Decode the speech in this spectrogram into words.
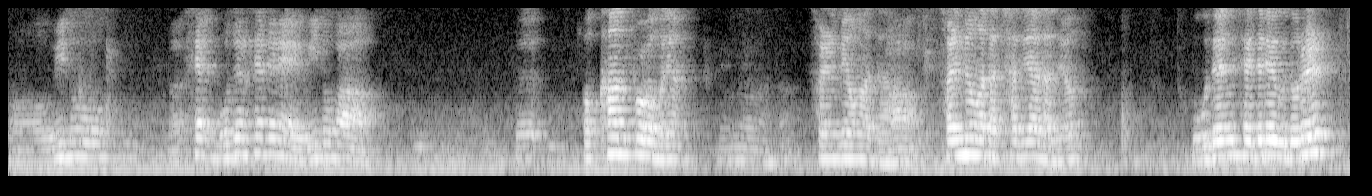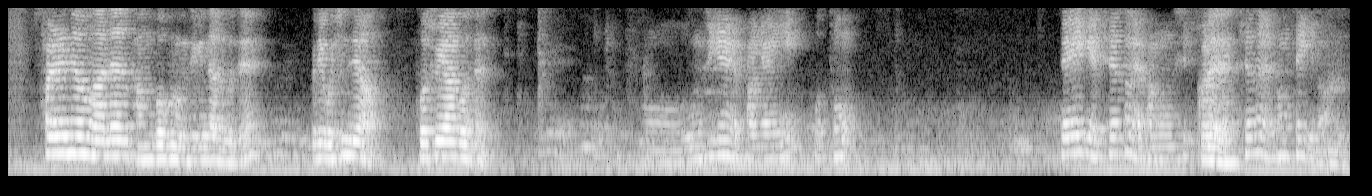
어, 위도 어, 새, 모든 새들의 위도가 그 account for가 뭐냐? 설명하다. 설명하다. 아, 설명하다 차지하다죠. 모든 새들의 의도를 설명하는 방법으로 움직인다는 거지. 그리고 심지어 더 중요한 것은 어, 움직임의 방향이 보통 때에게 최선의 방식, 그래. 최선의 선택이다. 음.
